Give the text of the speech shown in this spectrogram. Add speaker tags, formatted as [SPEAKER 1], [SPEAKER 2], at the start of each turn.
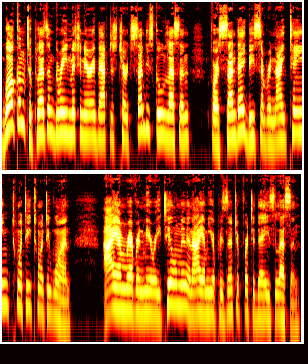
[SPEAKER 1] Welcome to Pleasant Green Missionary Baptist Church Sunday School lesson for Sunday, December 19, 2021. I am Reverend Mary Tillman and I am your presenter for today's lesson.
